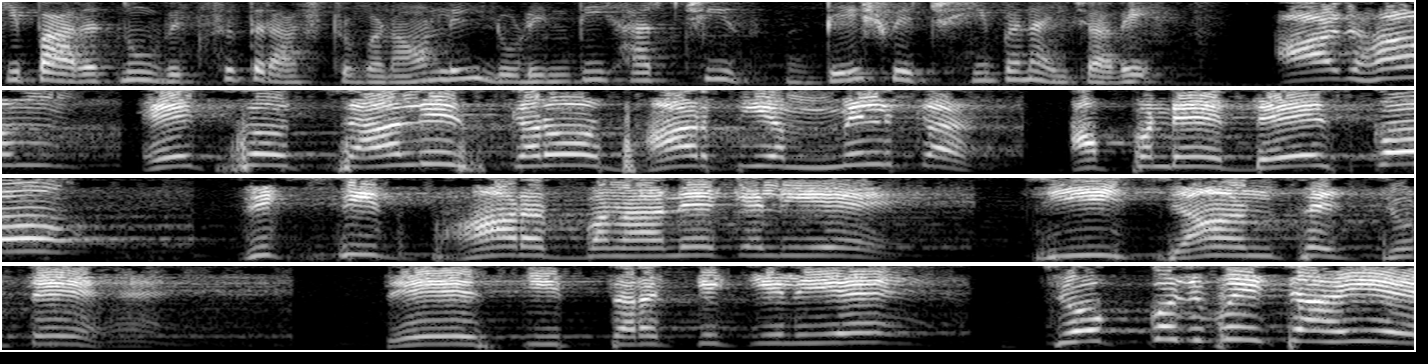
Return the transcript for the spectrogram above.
ਕਿ ਭਾਰਤ ਨੂੰ ਵਿਕਸਿਤ ਰਾਸ਼ਟਰ ਬਣਾਉਣ ਲਈ ਲੋੜੀਂਦੀ ਹਰ ਚੀਜ਼ ਦੇਸ਼ ਵਿੱਚ ਹੀ ਬਣਾਈ ਜਾਵੇ आज हम 140 करोड़ भारतीय मिलकर अपने देश को विकसित भारत बनाने के लिए जी जान से जुटे हैं देश की तरक्की के लिए जो कुछ भी चाहिए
